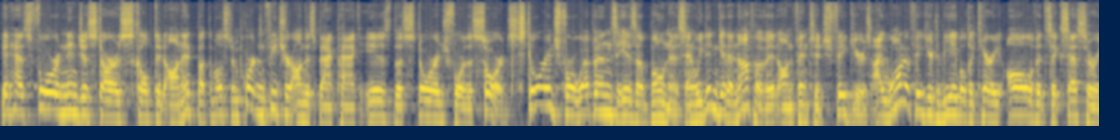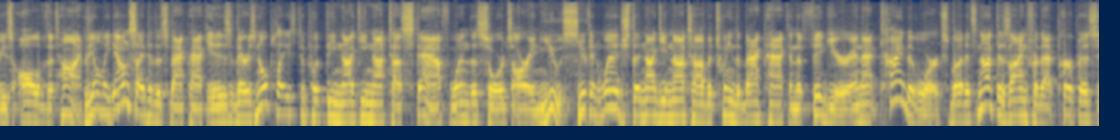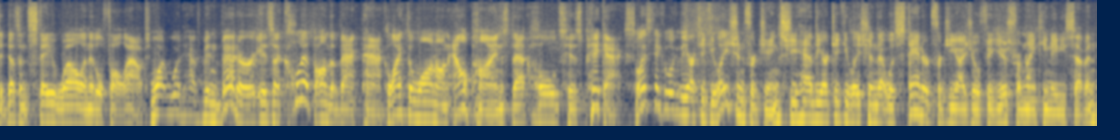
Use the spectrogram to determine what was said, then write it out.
It has four four ninja stars sculpted on it, but the most important feature on this backpack is the storage for the swords. Storage for weapons is a bonus, and we didn't get enough of it on vintage figures. I want a figure to be able to carry all of its accessories all of the time. The only downside to this backpack is there is no place to put the Naginata staff when the swords are in use. You can wedge the Naginata between the backpack and the figure, and that kind of works, but it's not designed for that purpose. It doesn't stay well, and it'll fall out. What would have been better is a clip on the backpack, like the one on Alpine's, that holds his pickaxe. Let's take a look at the articulation for Jinx. She had the articulation that was standard for G.I. Joe figures from 1987,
